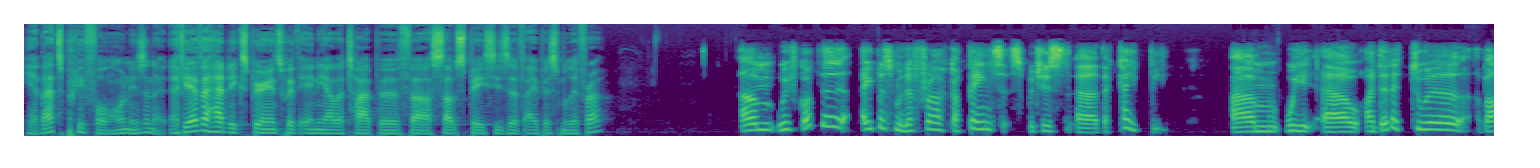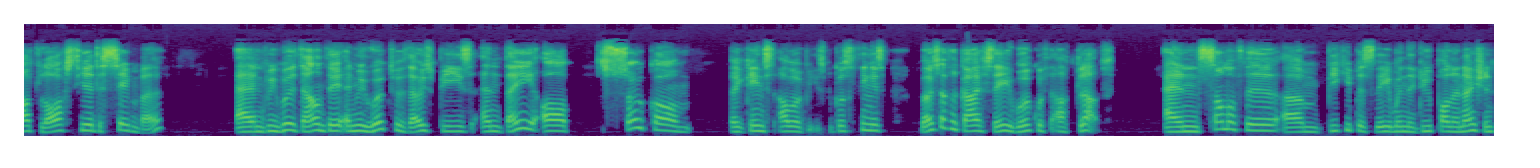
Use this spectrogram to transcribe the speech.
Yeah, that's pretty full on, isn't it? Have you ever had experience with any other type of uh, subspecies of Apis mellifera? Um, we've got the Apis mellifera capensis, which is uh, the Cape bee. Um, we uh, I did a tour about last year December, and we were down there and we worked with those bees, and they are so calm against our bees because the thing is, most of the guys they work without gloves. And some of the um, beekeepers there, when they do pollination,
